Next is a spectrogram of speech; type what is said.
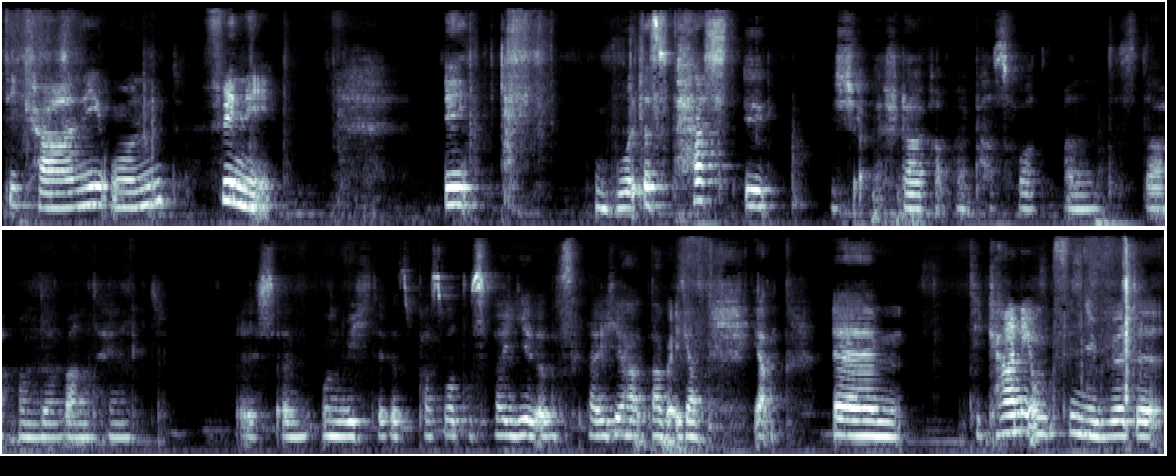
Tikani und Finny. Obwohl, das passt. Ich, ich starre gerade mein Passwort an, das da an der Wand hängt. Das ist ein unwichtiges Passwort, das bei jeder das gleiche hat, aber egal. Ja. Ähm, Tikani und Finny würde.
